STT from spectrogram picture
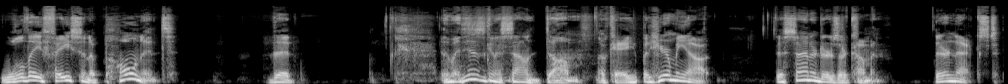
Will they face an opponent that, I mean, this is going to sound dumb, okay? But hear me out. The Senators are coming. They're next.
